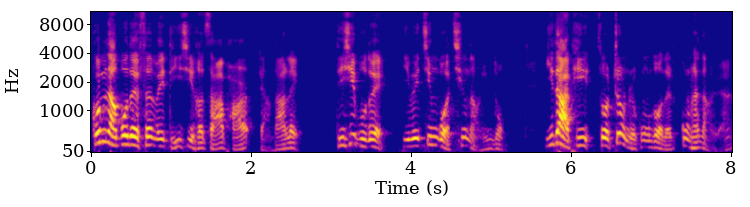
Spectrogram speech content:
国民党部队分为嫡系和杂牌两大类。嫡系部队因为经过清党运动，一大批做政治工作的共产党员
